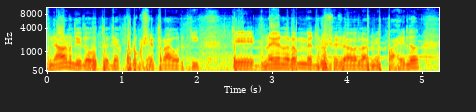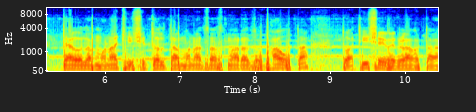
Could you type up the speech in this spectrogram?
ज्ञान दिलं होतं त्या कुरुक्षेत्रावरती. ते नयनरम्य दृश्य ज्यावेळेला आम्ही पाहिलं त्यावेळेला मनाची शीतलता मनाचा असणारा जो भाव होता तो अतिशय वेगळा होता.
